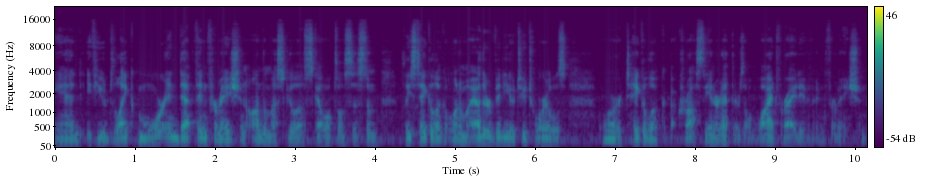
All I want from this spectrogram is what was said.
And if you'd like more in-depth information on the musculoskeletal system, please take a look at one of my other video tutorials or take a look across the internet. There's a wide variety of information.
